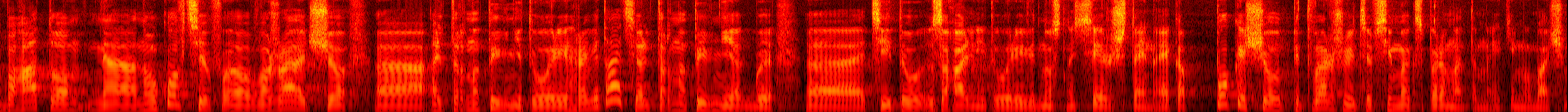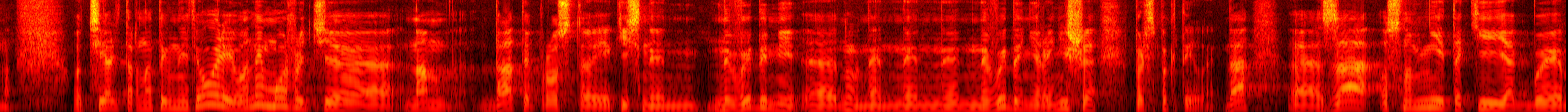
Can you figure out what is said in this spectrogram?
багато е, науковців е, вважають, що е, альтернативні теорії гравітації, альтернативні, якби цій загальній теорії відносності Ейнштейна, яка поки що підтверджується всіма експериментами, які ми бачимо. От ці альтернативні теорії вони можуть нам дати просто якісь не, невидимі, ну не, не, не, невидані раніше перспективи. Да? За основні такі якби е,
